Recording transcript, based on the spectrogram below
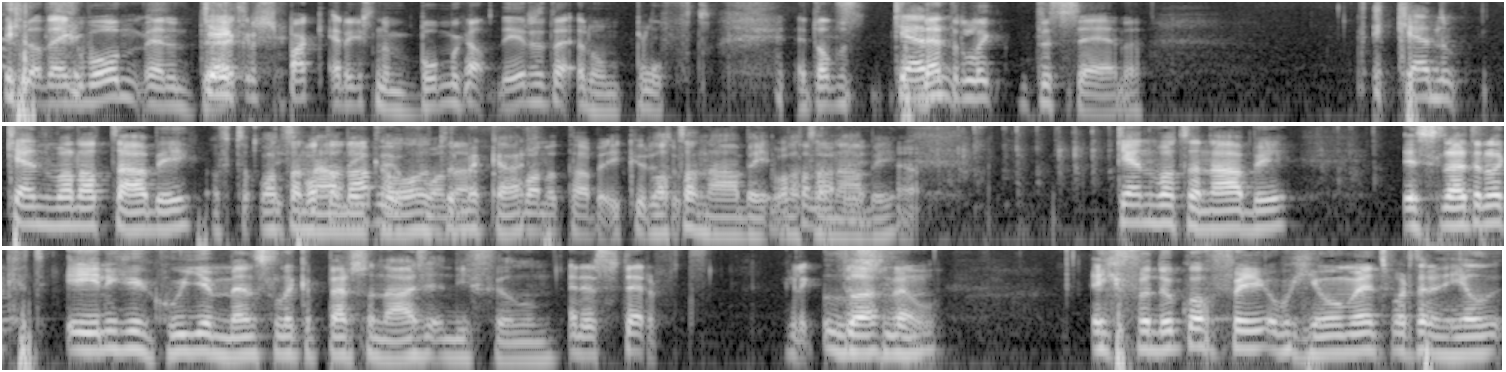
dat hij gewoon met een duikerspak ergens een bom gaat neerzetten en ontploft. En dat is Ken- letterlijk de scène. Ik ken, ken Watanabe. Of Watanabe, ik haal het elkaar. Watanabe, ik weet het ook Watanabe. Watanabe. ja. Ken Watanabe is letterlijk het enige goede menselijke personage in die film. En hij sterft. Gelijk, te Love snel. him. Ik vind ook wel funny, op een gegeven moment wordt er een heel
